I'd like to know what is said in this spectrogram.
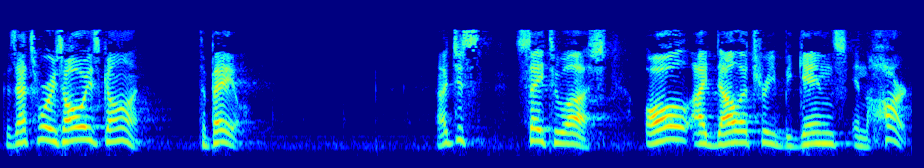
Because that's where he's always gone, to Baal. I just say to us, all idolatry begins in the heart.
